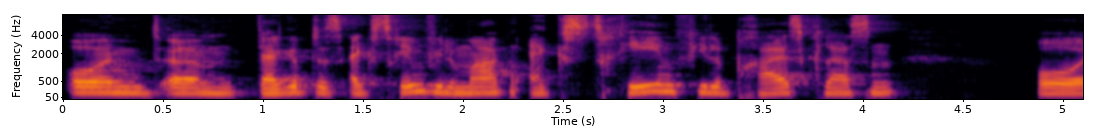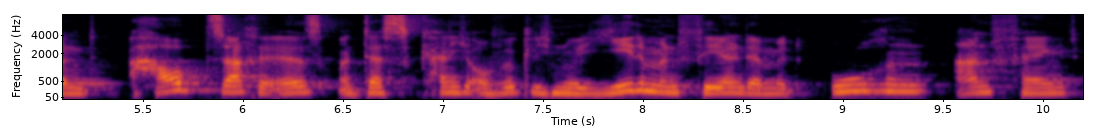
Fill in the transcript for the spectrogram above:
Und ähm, da gibt es extrem viele Marken, extrem viele Preisklassen. Und Hauptsache ist, und das kann ich auch wirklich nur jedem empfehlen, der mit Uhren anfängt,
